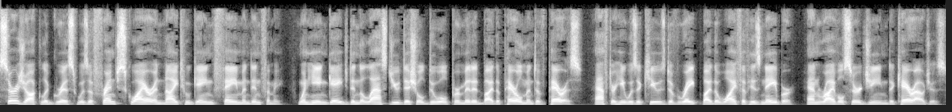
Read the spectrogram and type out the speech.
Sir Jacques Le Gris was a French squire and knight who gained fame and infamy when he engaged in the last judicial duel permitted by the Parlement of Paris after he was accused of rape by the wife of his neighbor and rival Sir Jean de Carrouges.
